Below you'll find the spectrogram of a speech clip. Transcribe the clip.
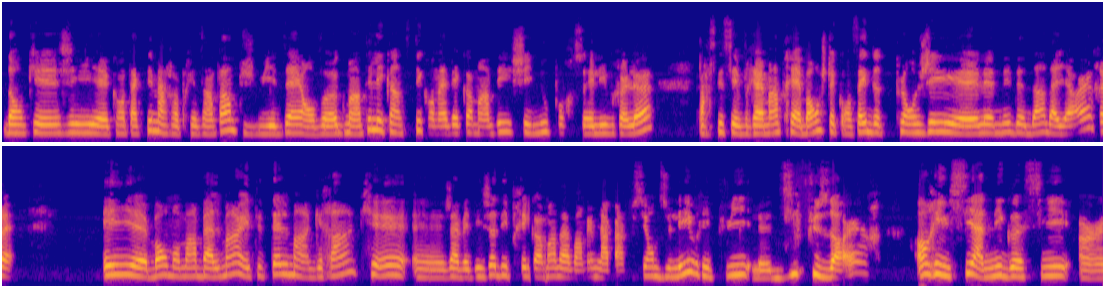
Donc, euh, j'ai euh, contacté ma représentante, puis je lui ai dit, on va augmenter les quantités qu'on avait commandées chez nous pour ce livre-là, parce que c'est vraiment très bon. Je te conseille de te plonger le nez dedans d'ailleurs. Et bon, mon emballement a été tellement grand que j'avais déjà des précommandes avant même la parution du livre. Et puis, le diffuseur a réussi à négocier un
